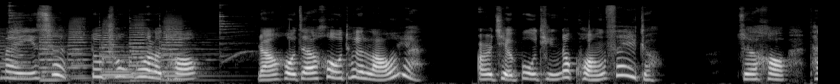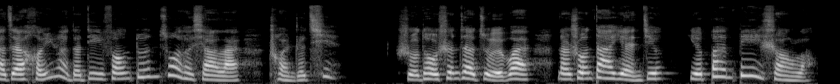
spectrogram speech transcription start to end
每一次都冲过了头，然后再后退老远，而且不停地狂吠着。最后，它在很远的地方蹲坐了下来，喘着气，舌头伸在嘴外，那双大眼睛也半闭上了。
